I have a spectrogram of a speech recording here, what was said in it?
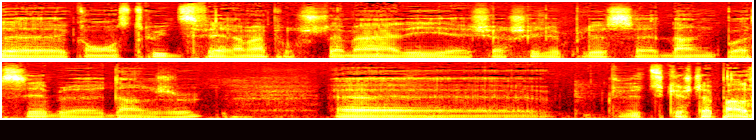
euh, construit différemment pour justement aller euh, chercher le plus d'angles possible dans le jeu. Euh, veux-tu que je te parle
